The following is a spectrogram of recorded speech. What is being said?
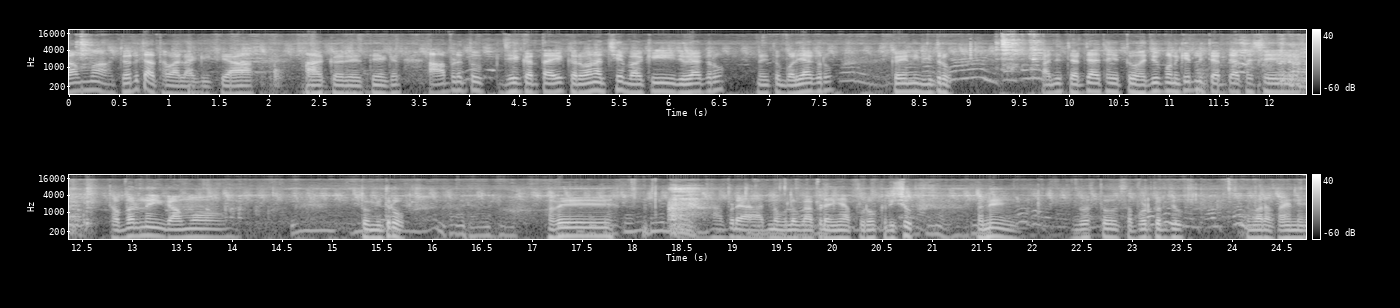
ગામમાં ચર્ચા થવા લાગી કે આ આ કરે, તે કરે. આપણે તો જે કરતા એ કરવાના જ છે, બાકી જોયા કરો, નહીં તો બળ્યા કરો. કંઈ નહીં મિત્રો, આજે ચર્ચા થઈ તો હજુ પણ કેટલી ચર્ચા થશે, ખબર નહીં ગામમાં તો મિત્રો, હવે આપણે આજનો બ્લોગ આપણે અહીંયા પૂરો કરીશું. અને દોસ્તો સપોર્ટ કરજો તમારા ભાઈને.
